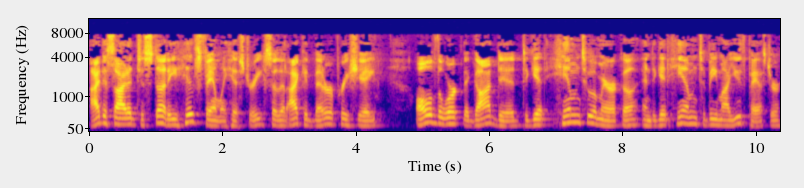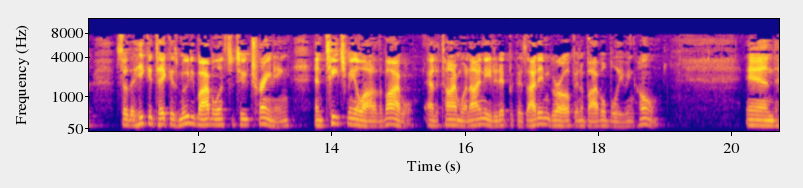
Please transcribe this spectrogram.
I decided to study his family history so that I could better appreciate all of the work that God did to get him to America and to get him to be my youth pastor so that he could take his Moody Bible Institute training and teach me a lot of the Bible at a time when I needed it because I didn't grow up in a Bible believing home. And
